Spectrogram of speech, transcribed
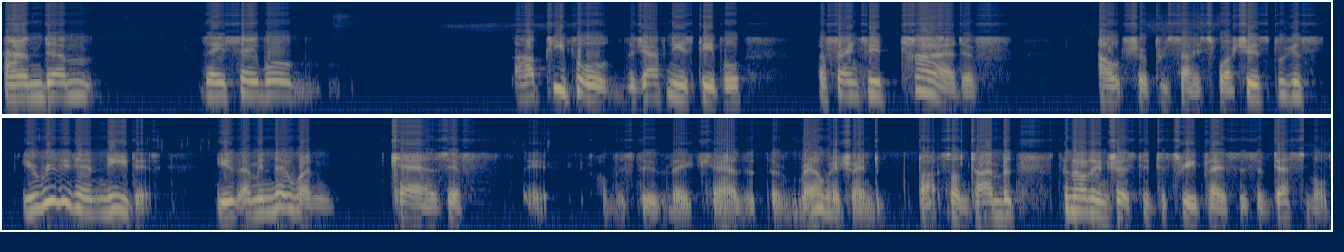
And um, they say, well, our people, the Japanese people, are frankly tired of ultra-precise watches because you really don't need it. You, I mean, no one cares if, obviously they care that the railway train departs on time, but they're not interested to three places of decimals.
